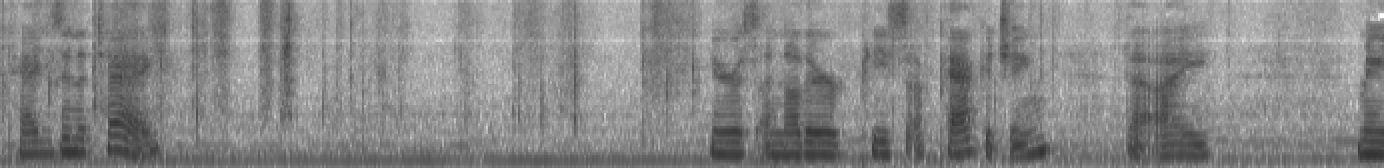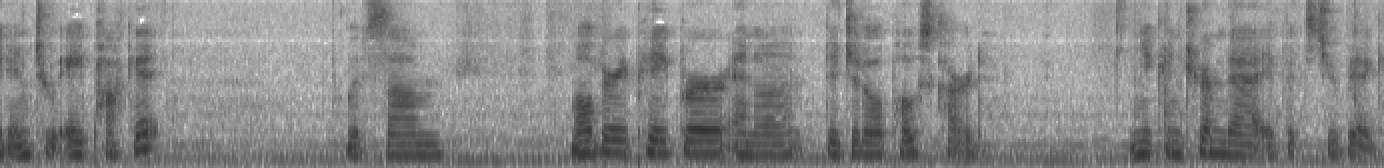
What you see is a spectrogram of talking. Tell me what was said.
Tags in a tag. Here's another piece of packaging that I made into a pocket with some mulberry paper and a digital postcard. And you can trim that if it's too big.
